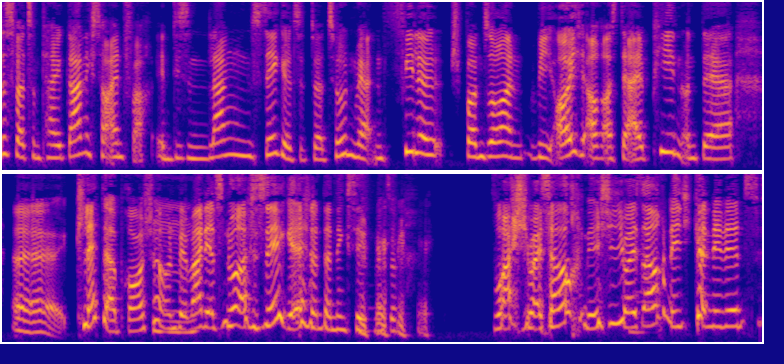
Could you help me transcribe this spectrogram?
das war zum Teil gar nicht so einfach in diesen langen Segelsituationen. Wir hatten viele Sponsoren wie euch auch aus der Alpin und der äh, Kletterbranche mhm. und wir mhm. waren jetzt nur auf Segeln und dann denkst du mir so, boah, ich weiß auch nicht, ich weiß auch nicht, ich kann den jetzt,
